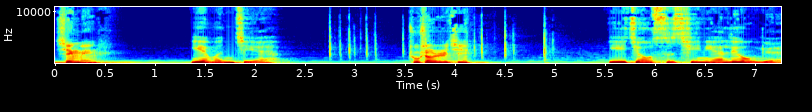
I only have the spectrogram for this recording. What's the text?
姓名：叶文杰。出生日期。一九四七年六月，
